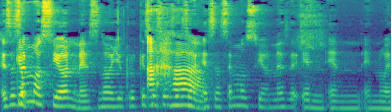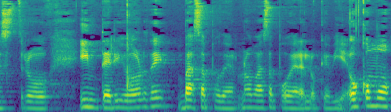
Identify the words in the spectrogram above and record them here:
Esas emociones, ¿no? Yo creo que esas, esas, esas, emociones en, en, en, nuestro interior de vas a poder, no vas a poder a lo que viene. O como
